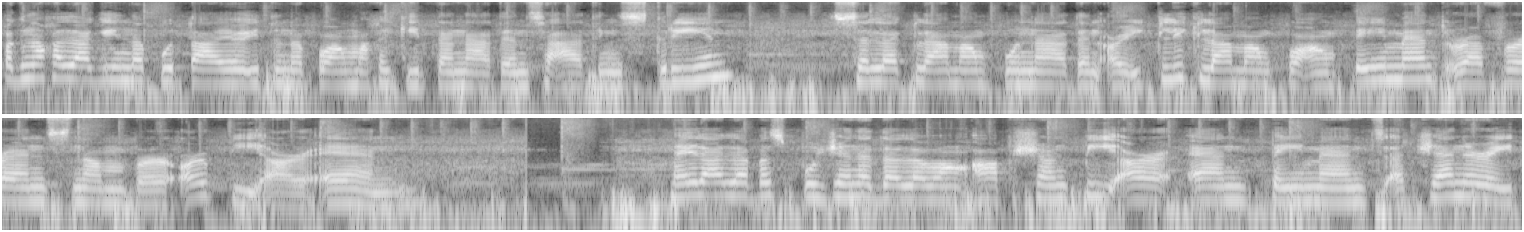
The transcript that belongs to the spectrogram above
Pag nakalagay na po tayo, ito na po ang makikita natin sa ating screen. Select lamang po natin or i-click lamang po ang Payment Reference Number or PRN. May lalabas po dyan na dalawang option, PRN Payments at Generate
